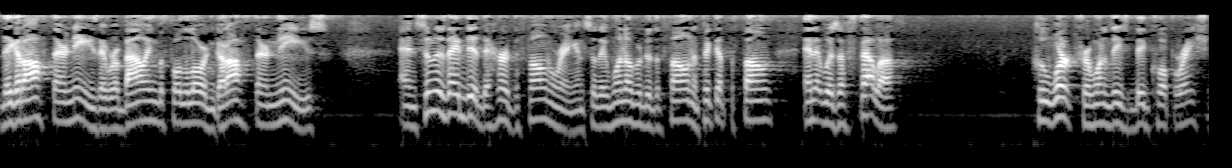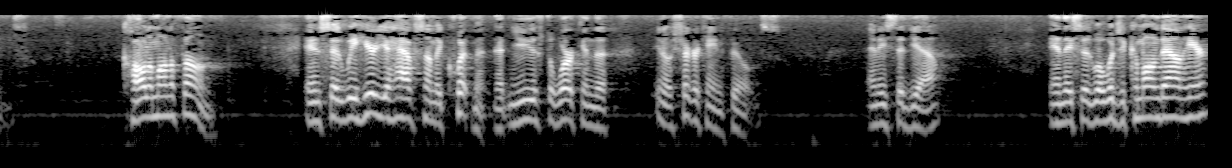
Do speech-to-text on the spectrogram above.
they got off their knees. They were bowing before the Lord and got off their knees and as soon as they did, they heard the phone ring. And so they went over to the phone and picked up the phone. And it was a fella who worked for one of these big corporations. Called him on the phone and said, We hear you have some equipment that you used to work in the, you know, sugarcane fields. And he said, Yeah. And they said, Well, would you come on down here?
